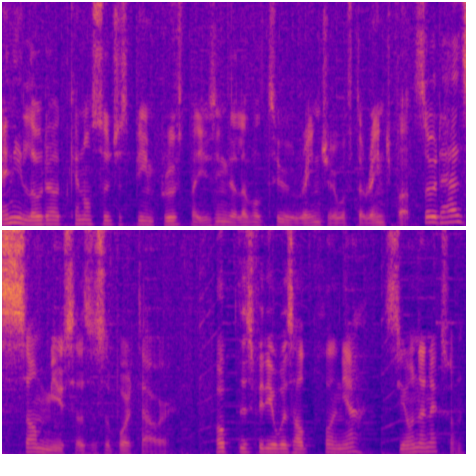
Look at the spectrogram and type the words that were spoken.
Any loadout can also just be improved by using the level 2 Ranger with the range buff, so it has some use as a support tower. Hope this video was helpful and yeah, see you on the next one.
